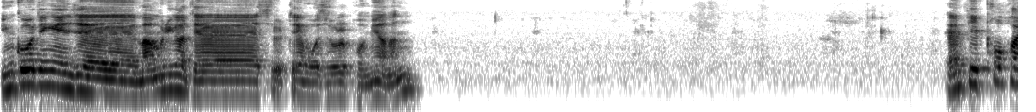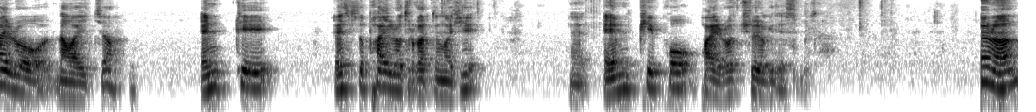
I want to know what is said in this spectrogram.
인코딩이 이제 마무리가 됐을 때 모습을 보면 mp4 파일로 나와 있죠. Mts 파일로 들어갔던 것이 예, mp4 파일로 출력이 됐습니다. 이거는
